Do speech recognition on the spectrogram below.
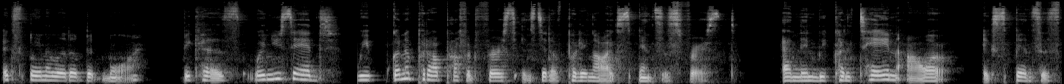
explain a little bit more because when you said we're going to put our profit first instead of putting our expenses first, and then we contain our expenses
